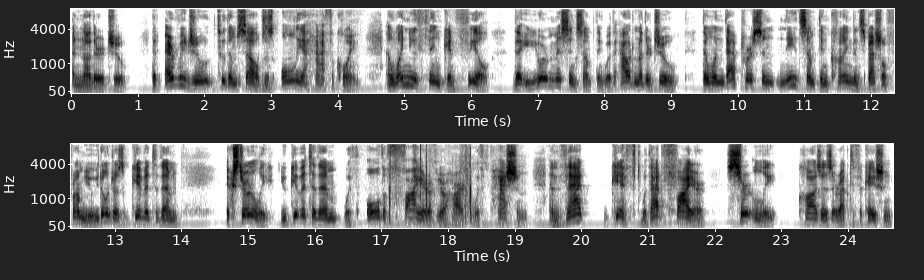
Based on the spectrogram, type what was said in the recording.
another Jew. That every Jew to themselves is only a half a coin. And when you think and feel that you're missing something without another Jew, then when that person needs something kind and special from you, you don't just give it to them externally, you give it to them with all the fire of your heart with passion. And that gift, with that fire, certainly causes a rectification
